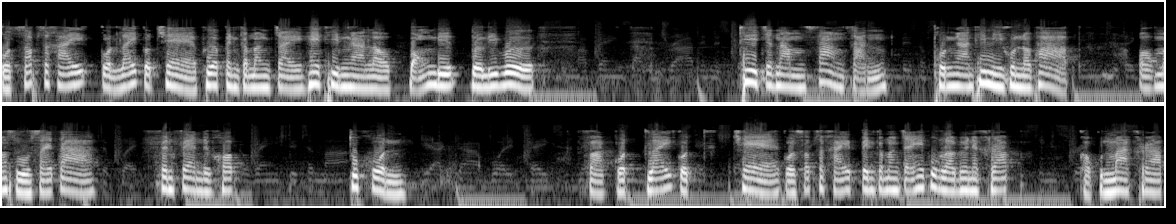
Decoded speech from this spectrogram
กดซับสไครต์กดไลค์ กดแชร์ เพื่อเป็นกำลังใจให้ทีมงานเราป๋องดีเดลิเวอร์ ที่จะนำสร้างสรรค์ผลงานที่มีคุณภาพ ออกมาสู่สายตา แฟนๆเดอะคอปทุกคน ฝากกดไลค์ กดแชร์ กด Subscribe เป็นกำลังใจให้พวกเราด้วยนะครับ ขอบคุณมากครับ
